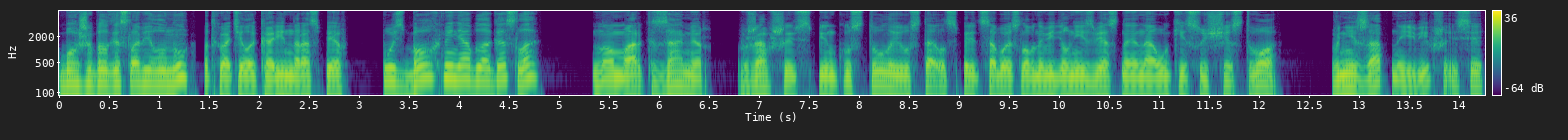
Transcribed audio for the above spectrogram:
«Боже, благослови луну!» — подхватила Карин нараспев. «Пусть Бог меня благосла!» Но Марк замер, вжавший в спинку стула, и уставился перед собой, словно видел неизвестное науке существо, внезапно явившееся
